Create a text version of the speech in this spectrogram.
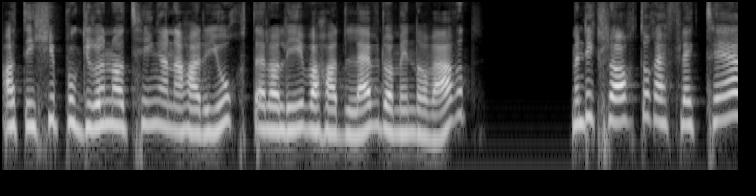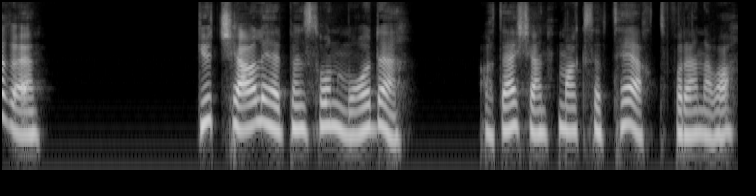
at ikke av tingene jeg hadde gjort eller livet hadde levd, var mindre verd. Men de klarte å reflektere Guds kjærlighet på en sånn måte at jeg kjente meg akseptert for den jeg var.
